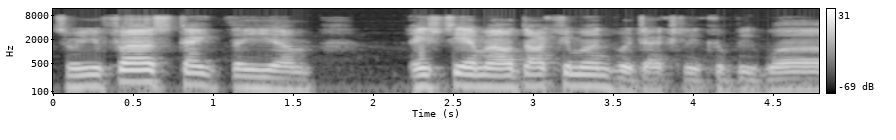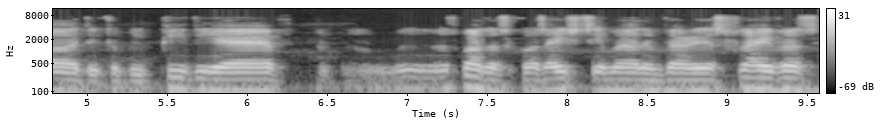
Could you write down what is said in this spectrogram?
So you first take the um, HTML document, which actually could be Word, it could be PDF, as well as, of course, HTML in various flavors,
